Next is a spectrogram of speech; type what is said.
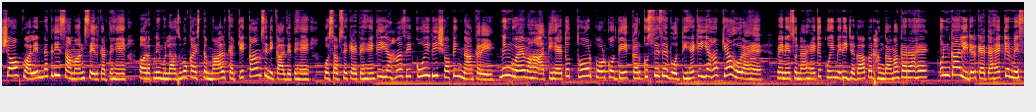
शॉप वाले नकली सामान सेल करते हैं और अपने मुलाजमों का इस्तेमाल करके काम से निकाल देते हैं। वो सबसे कहते हैं कि यहाँ से कोई भी शॉपिंग ना करे। मिंगवे वहाँ आती है तो थोड़ फोड़ को देख कर गुस्से से बोलती है कि यहाँ क्या हो रहा है? मैंने सुना है कि कोई मेरी जगह पर हंगामा कर रहा है। उनका लीडर कहता है कि, मिस,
